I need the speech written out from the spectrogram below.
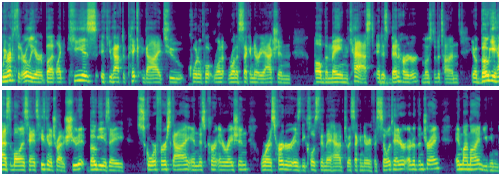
We referenced it earlier, but like he is, if you have to pick a guy to quote unquote run run a secondary action of the main cast, it has been Huerter most of the time. You know, Bogey has the ball in his hands. He's going to try to shoot it. Bogey is a score first guy in this current iteration, whereas Huerter is the closest thing they have to a secondary facilitator other than Trae. In my mind, you can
